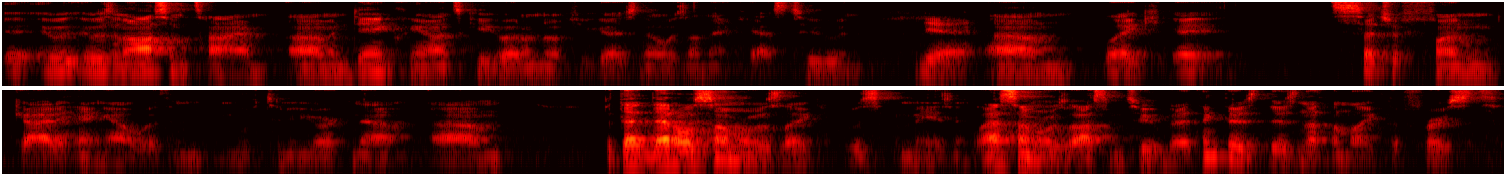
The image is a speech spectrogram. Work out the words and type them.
It, it, was, it was an awesome time. Um, and Dan Kliansky, who I don't know if you guys know, was on that cast too. And yeah, um, like eh, such a fun guy to hang out with and moved to New York now. Um, but that, that whole summer was like was amazing. Last summer was awesome too, but I think there's there's nothing like the first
